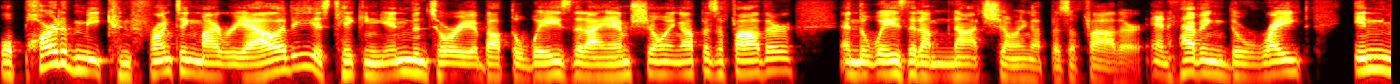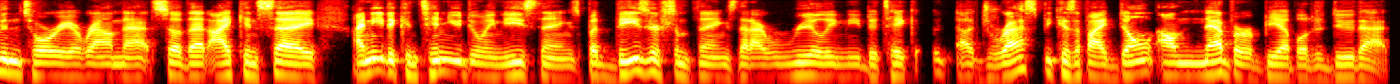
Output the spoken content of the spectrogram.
Well, part of me confronting my reality is taking inventory about the ways that I am showing up as a father and the ways that I'm not showing up as a father and having the right inventory around that so that I can say, I need to continue doing these things, but these are some things that I really need to take uh, address because if I don't, I'll never be able to do that.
